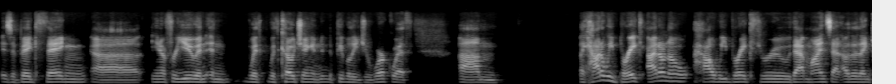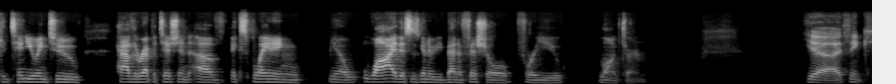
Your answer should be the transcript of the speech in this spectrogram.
is a big thing uh, you know, for you and and with with coaching and the people that you work with. Um like how do we break i don't know how we break through that mindset other than continuing to have the repetition of explaining you know why this is going to be beneficial for you long term Yeah, I think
